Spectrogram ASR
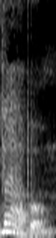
Werbung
